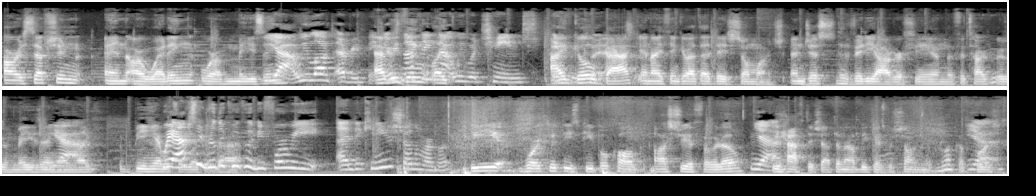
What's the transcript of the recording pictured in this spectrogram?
our reception and our wedding were amazing Yeah, we loved everything. Everything, There's nothing like, that we would change. I go could, back actually. and I think about that day so much, and just the videography and the photography was amazing, Yeah. and like being able. Wait, to actually, really quickly before we end it, can you just show them our book? We worked with these people called Austriya Photo. Yeah. We have to shout them out because we're showing the book, of Yeah. course.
